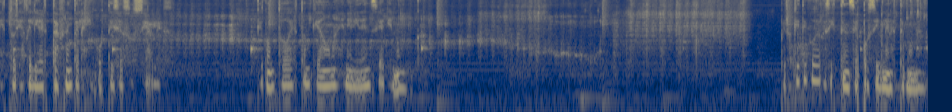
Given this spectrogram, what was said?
Historias de libertad frente a las injusticias sociales, que con todo esto han quedado más en evidencia que nunca. Pero ¿qué tipo de resistencia es posible en este momento?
